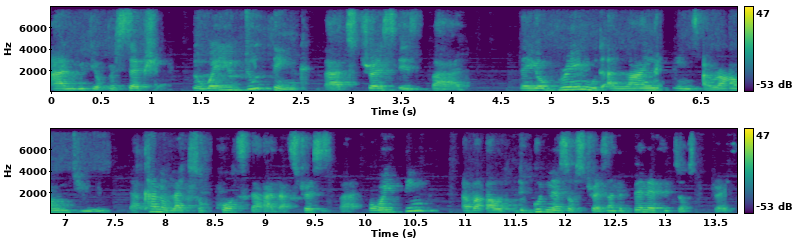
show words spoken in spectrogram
and with your perception. So when you do think that stress is bad, then your brain would align things around you that kind of like supports that that stress is bad. But when you think about the goodness of stress and the benefits of stress,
